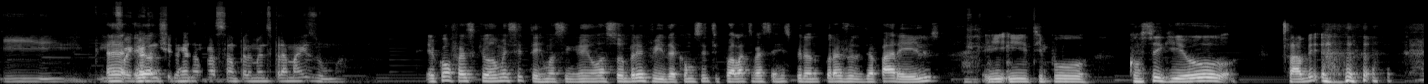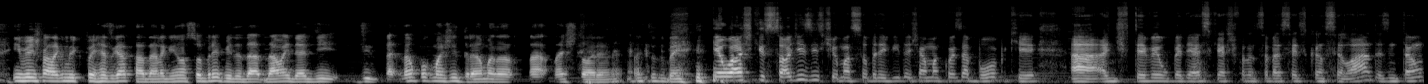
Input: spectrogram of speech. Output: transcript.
E, e é, foi garantida eu... a renovação, pelo menos para mais uma. Eu confesso que eu amo esse termo, assim, ganhou uma sobrevida, é como se tipo ela estivesse respirando por ajuda de aparelhos e, e tipo conseguiu sabe? em vez de falar que foi resgatada, ela ganhou uma sobrevida, dá, dá uma ideia de, de, dá um pouco mais de drama na, na, na, história, né? Mas tudo bem. Eu acho que só de existir uma sobrevida já é uma coisa boa, porque a, a gente teve o BDS Cast falando sobre as séries canceladas, então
